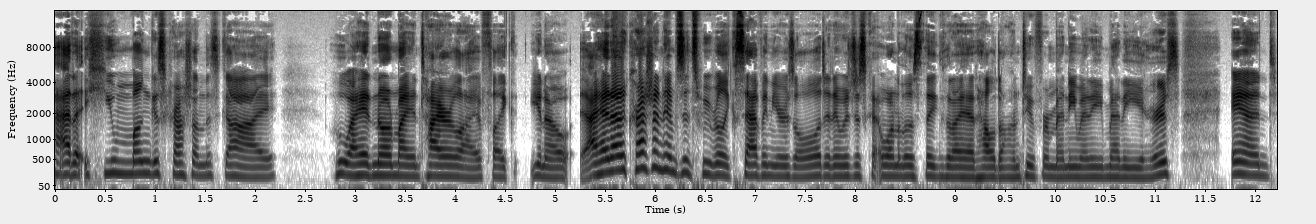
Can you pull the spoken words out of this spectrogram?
had a humongous crush on this guy who I had known my entire life. Like, you know, I had had a crush on him since we were like seven years old, and it was just one of those things that I had held on to for many, many, many years. And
